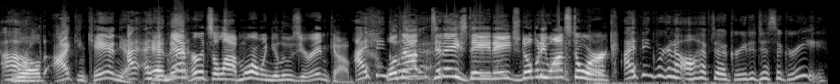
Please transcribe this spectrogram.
oh. world, I can can you, and that hurts a lot more when you lose your income. I think Well, not in today's day and age. Nobody wants to work. I think we're going to all have to agree to disagree.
